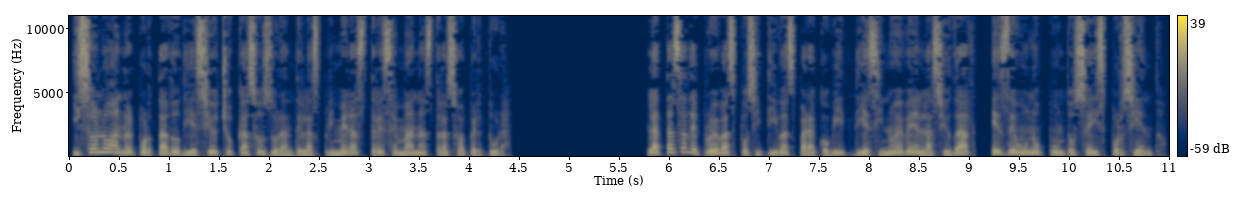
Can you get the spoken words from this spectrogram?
y solo han reportado 18 casos durante las primeras tres semanas tras su apertura. La tasa de pruebas positivas para COVID-19 en la ciudad es de 1.6%.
